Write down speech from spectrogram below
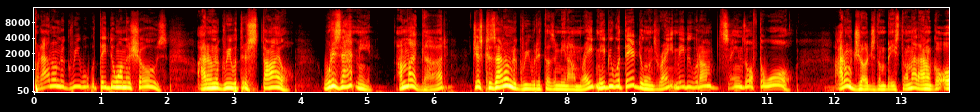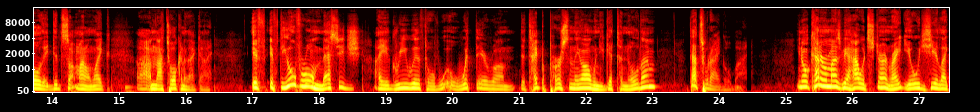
but I don't agree with what they do on their shows. I don't agree with their style. What does that mean? I'm not God. Just because I don't agree with it doesn't mean I'm right. Maybe what they're doing is right. Maybe what I'm saying is off the wall. I don't judge them based on that. I don't go, oh, they did something I don't like. Uh, I'm not talking to that guy. If if the overall message I agree with, or, or what their um the type of person they are when you get to know them, that's what I go by. You know, it kind of reminds me of Howard Stern, right? You always hear like,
